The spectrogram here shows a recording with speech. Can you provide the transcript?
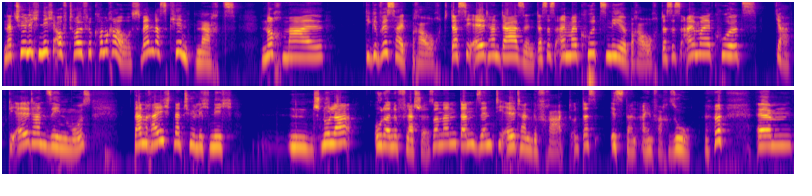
Natürlich nicht auf Teufel komm raus. Wenn das Kind nachts nochmal die Gewissheit braucht, dass die Eltern da sind, dass es einmal kurz Nähe braucht, dass es einmal kurz, ja, die Eltern sehen muss, dann reicht natürlich nicht ein Schnuller oder eine Flasche, sondern dann sind die Eltern gefragt. Und das ist dann einfach so. ähm,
